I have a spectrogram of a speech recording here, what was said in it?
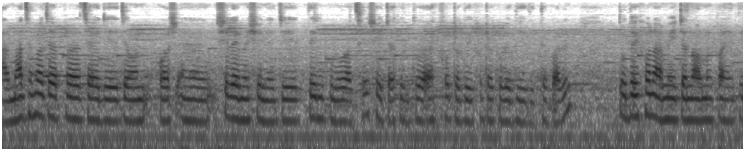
আর মাঝে মাঝে আপনারা চাইলে যেমন সেলাই মেশিনে যে তেলগুলো আছে, সেটা কিন্তু এক ফোঁটা, দুই ফোঁটা করে দিয়ে দিতে পারেন। তো দেখুন, আমি এটা নর্মাল পানিতে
